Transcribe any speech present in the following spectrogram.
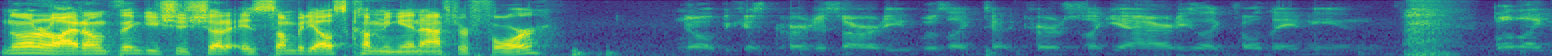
No, no, no. I don't think you should shut. Is somebody else coming in after four? No, because Curtis already was like, t- Curtis was like, yeah, I already like told Amy, and but like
